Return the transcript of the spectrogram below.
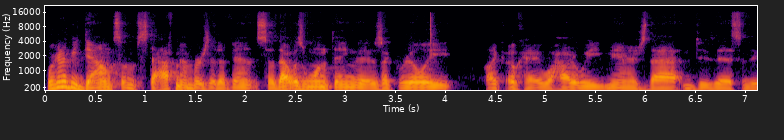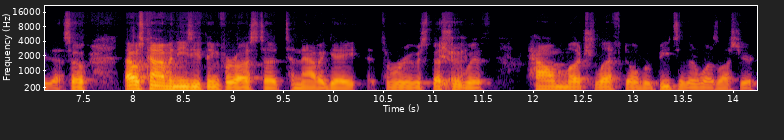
we're going to be down some staff members at events. So that was one thing that was like really like okay well how do we manage that and do this and do that? So that was kind of an easy thing for us to to navigate through especially Yeah. with how much leftover pizza there was last year.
